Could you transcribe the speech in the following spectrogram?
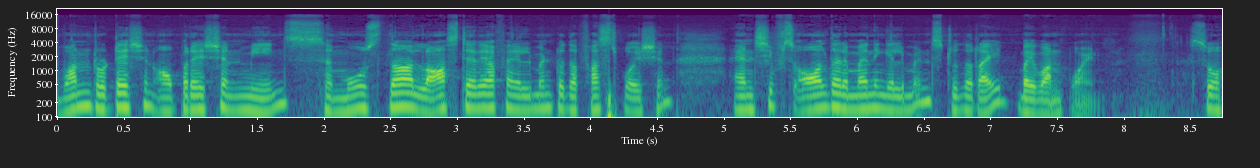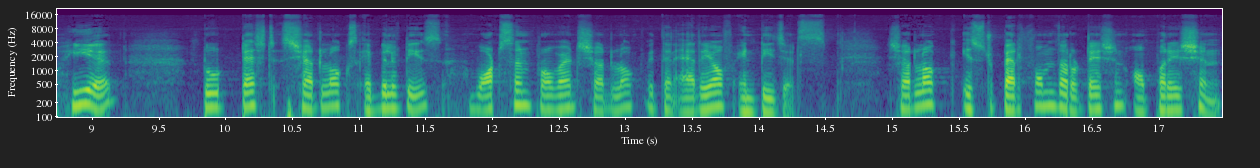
one rotation operation means moves the last array of an element to the first position and shifts all the remaining elements to the right by one point. So here to test Sherlock's abilities, Watson provides Sherlock with an array of integers. Sherlock is to perform the rotation operation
